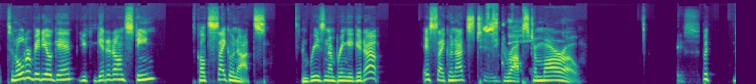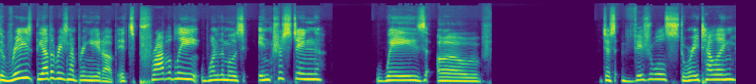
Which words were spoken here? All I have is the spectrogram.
it's an older video game. You can get it on Steam. It's called Psychonauts. And reason I'm bringing it up is Psychonauts 2 drops tomorrow. Nice. The reason the other reason I'm bringing it up, it's probably one of the most interesting ways of just visual storytelling,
